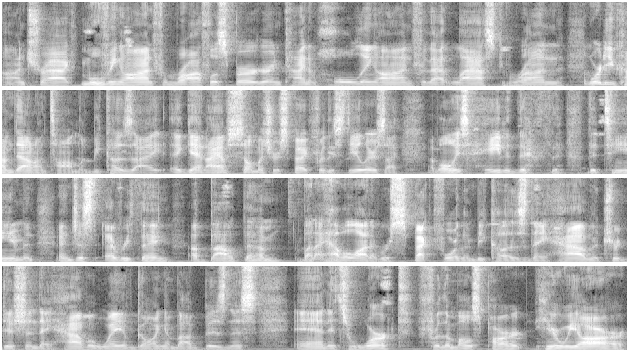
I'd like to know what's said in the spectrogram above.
on track, moving on from Roethlisberger and kind of holding on for that last run? Where do you come down on Tomlin? Because I, again, I have so much respect for the Steelers. I, I've always hated the, the, the team and, and just everything about them, but I have a lot of respect for them because they have a tradition, they have a way of going about business, and it's worked for the most part. Here we are,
